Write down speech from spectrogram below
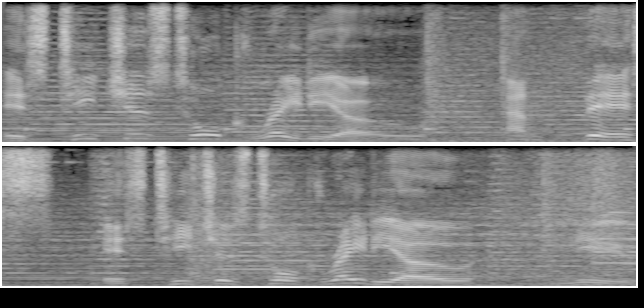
is Teachers Talk Radio, and this is Teachers Talk Radio News.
